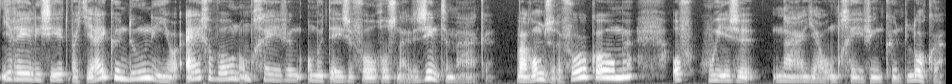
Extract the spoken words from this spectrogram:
je realiseert wat jij kunt doen in jouw eigen woonomgeving om met deze vogels naar de zin te maken waarom ze er voorkomen of hoe je ze naar jouw omgeving kunt lokken.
